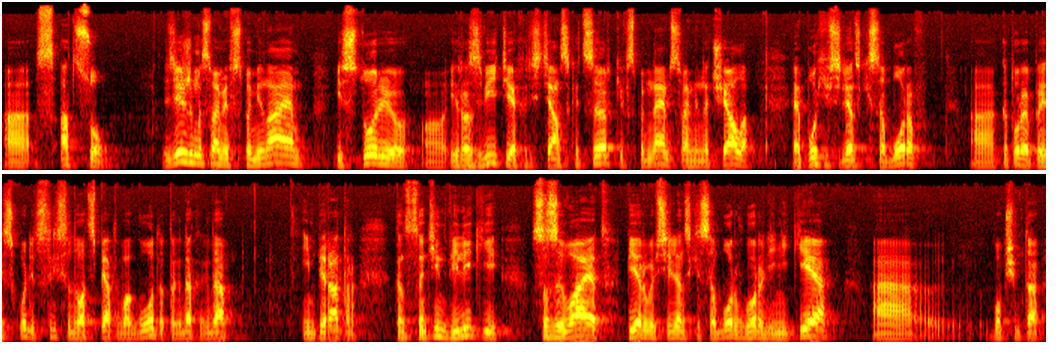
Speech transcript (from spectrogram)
а, с Отцом. Здесь же мы с вами вспоминаем историю а, и развитие христианской церкви, вспоминаем с вами начало эпохи Вселенских соборов, а, которая происходит с 325 года, тогда, когда император Константин Великий созывает Первый Вселенский собор в городе Никея. А, В общем-то,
